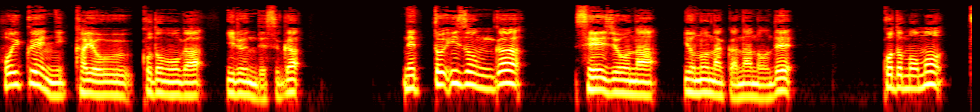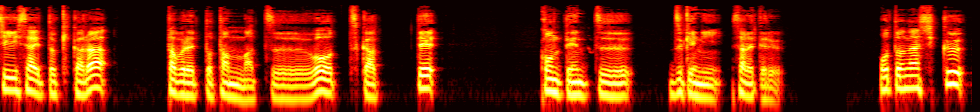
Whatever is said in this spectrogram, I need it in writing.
保育園に通う子供がいるんですが、ネット依存が正常な世の中なので、子供も小さい時からタブレット端末を使ってコンテンツ付けにされてる。おとなしく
